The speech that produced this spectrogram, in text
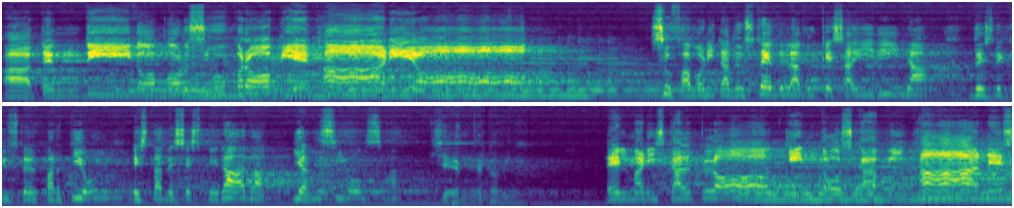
Atendido por su propietario. Su favorita de usted, la duquesa Irina, desde que usted partió, está desesperada y ansiosa. ¿Quién te lo dijo? El mariscal Plotkin, dos capitanes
